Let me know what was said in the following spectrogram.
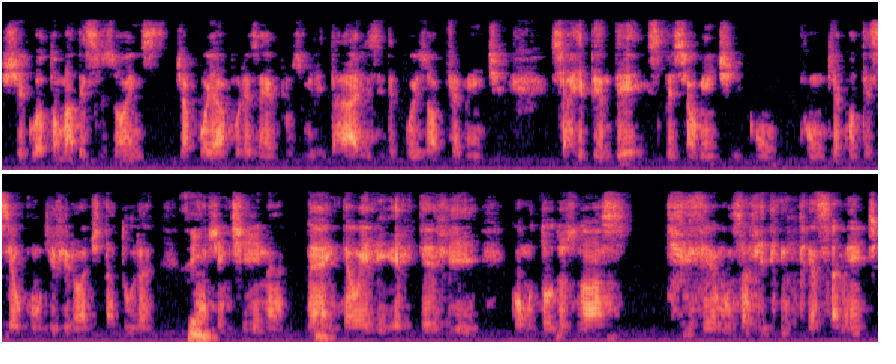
chegou a tomar decisões de apoiar, por exemplo, os militares e depois, obviamente, se arrepender, especialmente com, com o que aconteceu, com o que virou a ditadura Sim. na Argentina. Né? Então ele, ele teve, como todos nós, vivemos a vida intensamente,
